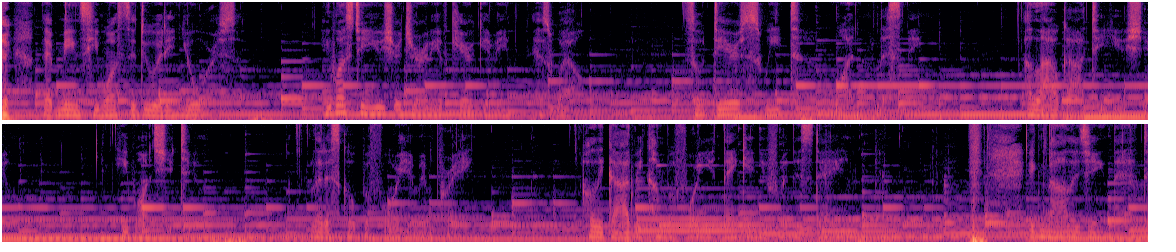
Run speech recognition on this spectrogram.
that means he wants to do it in yours. He wants to use your journey of caregiving as well. So, dear sweet one listening, allow God to use you. He wants you to. Let us go before him and pray. Holy God, we come before you thanking you for this day acknowledging that,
